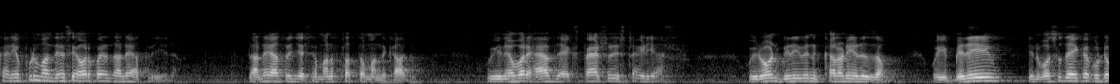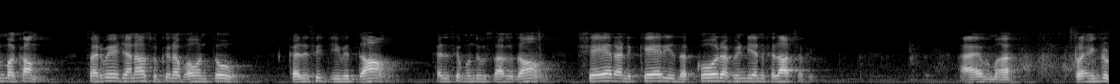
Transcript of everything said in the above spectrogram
కానీ ఎప్పుడు మన దేశం ఎవరిపైన దండయాత్ర చేయలేదు దండయాత్ర చేసే మనస్తత్వం మంది కాదు. We never have the expansionist ideas we don't believe in colonialism we believe in వసుదైక కుటుంబకం సర్వే జన సుఖిన భవంతు కలిసి జీవిద్దాం కలిసి ముందుకు సాగుదాం share and care is the core of Indian philosophy I'm trying to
